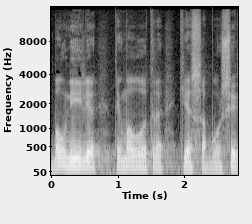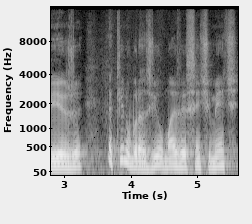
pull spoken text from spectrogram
baunilha, tem uma outra que é sabor cereja. Aqui no Brasil, mais recentemente,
